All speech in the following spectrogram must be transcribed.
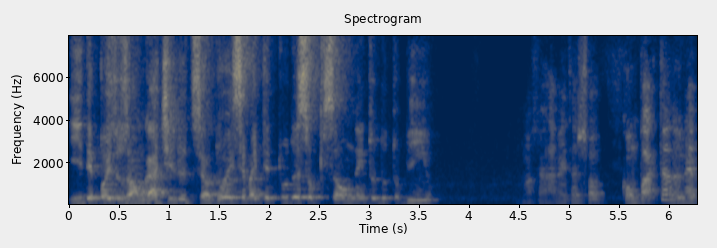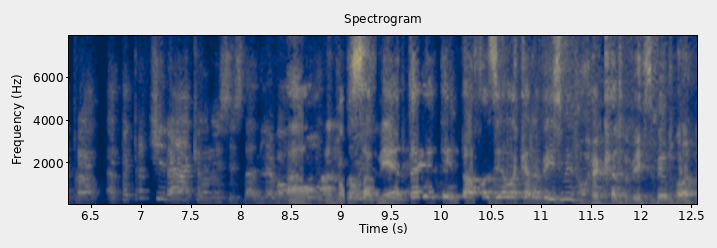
e depois usar um gatilho de CO2, você vai ter tudo essa opção dentro do tubinho. Uma ferramenta só. Compactando, né? Pra, até para tirar aquela necessidade de levar um a, monte A nossa coisa. meta é tentar fazer ela cada vez menor, cada vez menor.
